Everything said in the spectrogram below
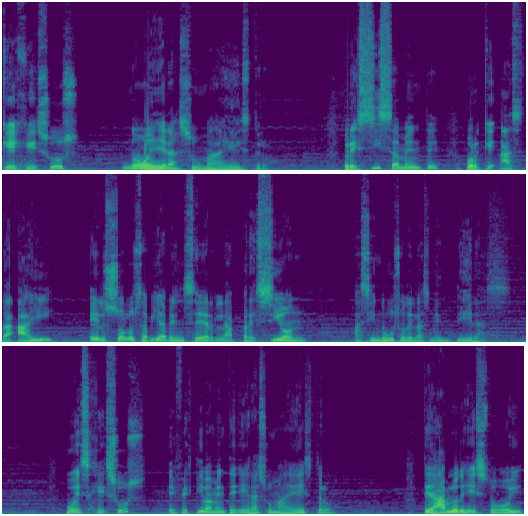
que Jesús no era su maestro. Precisamente porque hasta ahí él solo sabía vencer la presión haciendo uso de las mentiras. Pues Jesús efectivamente era su maestro. Te hablo de esto hoy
